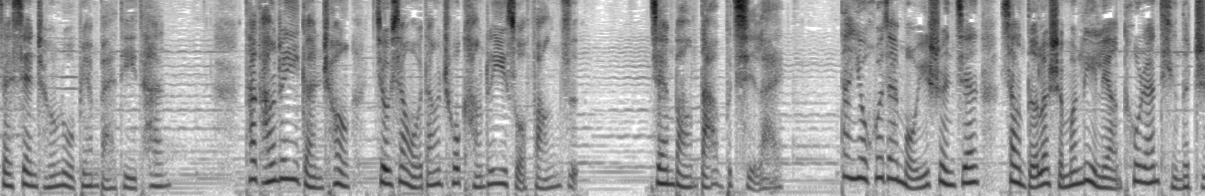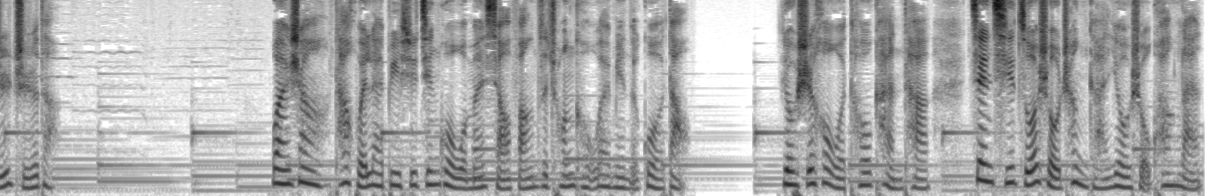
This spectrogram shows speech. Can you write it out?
在县城路边摆地摊。他扛着一杆秤，就像我当初扛着一所房子，肩膀打不起来，但又会在某一瞬间像得了什么力量，突然挺得直直的。晚上他回来必须经过我们小房子窗口外面的过道。有时候我偷看他，见其左手秤杆，右手筐篮，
